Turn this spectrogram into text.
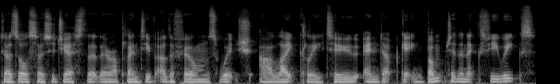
does also suggest that there are plenty of other films which are likely to end up getting bumped in the next few weeks.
